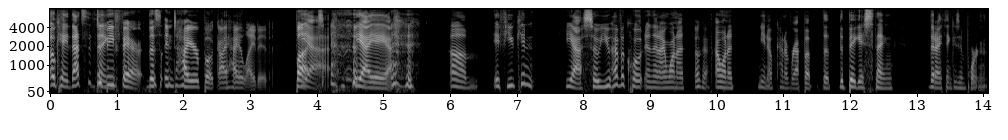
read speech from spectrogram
Okay, that's the To thing. To be fair, this entire book I highlighted, but yeah, yeah, yeah, yeah. Um, if you can, yeah. So you have a quote, and then I wanna, okay, I wanna, you know, kind of wrap up the the biggest thing that I think is important.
